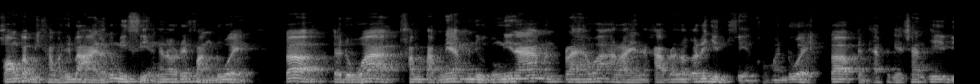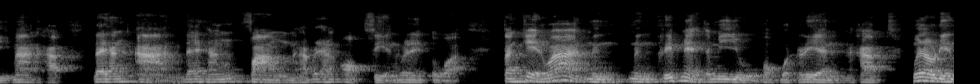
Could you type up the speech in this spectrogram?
พร้อมกับมีคำอธิบาย แล้วก็มีเสียงให้เราได้ฟังด้วย ก็จะดูว่าคำศัพท์เนี้ยมันอยู่ตรงนี้นะ มันแปลว่าอะไรนะครับ แล้วเราก็ได้ยินเสียงของมันด้วย ก็เป็นแอปพลิเคชันที่ดีมากนะครับ ได้ทั้งอ่าน ได้ทั้งฟังนะครับ ได้ทั้งออกเสียงไปในตัว สังเกตว่า1 1คลิปเนี่ยจะมีอยู่ 6 บทเรียนนะครับ เมื่อเราเรียน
